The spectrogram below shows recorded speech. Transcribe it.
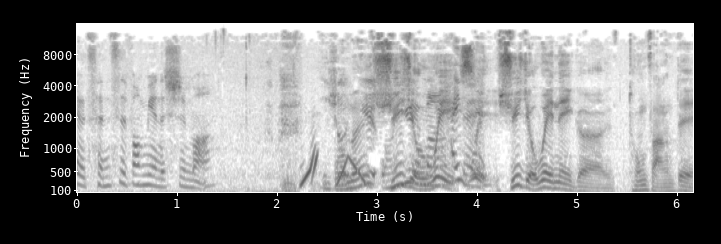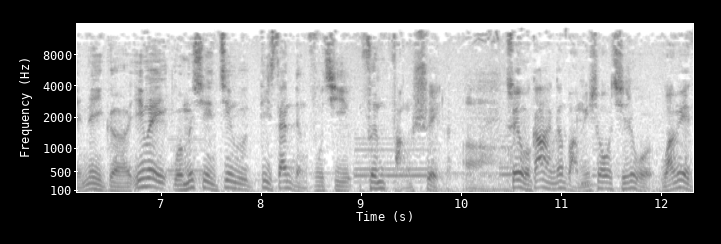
还有层次方面的事吗？我们许久未未许久未那个同房，对那个，因为我们现在进入第三等夫妻，分房睡了啊，所以我刚才跟宝明说，其实我王月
